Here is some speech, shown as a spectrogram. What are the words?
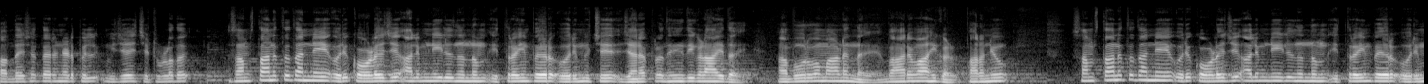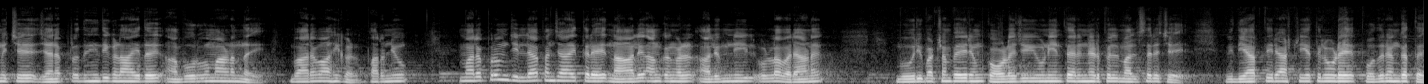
തദ്ദേശ തെരഞ്ഞെടുപ്പിൽ വിജയിച്ചിട്ടുള്ളത്. സംസ്ഥാനത്ത് തന്നെ ഒരു കോളേജ് അലുമിനിയിൽ നിന്നും ഇത്രയും പേർ ഒരുമിച്ച് ജനപ്രതിനിധികളായത് അപൂർവമാണെന്ന് ഭാരവാഹികൾ പറഞ്ഞു. സംസ്ഥാനത്ത് തന്നെ ഒരു കോളേജ് അലുമിനിയിൽ നിന്നും ഇത്രയും പേർ ഒരുമിച്ച് ജനപ്രതിനിധികളായത് അപൂർവമാണെന്ന് ഭാരവാഹികൾ പറഞ്ഞു. മലപ്പുറം ജില്ലാ പഞ്ചായത്തിലെ നാല് അംഗങ്ങൾ അലുമിനിയിൽ ഉള്ളവരാണ്. ഭൂരിപക്ഷം പേരും കോളേജ് യൂണിയൻ തെരഞ്ഞെടുപ്പിൽ മത്സരിച്ച് വിദ്യാർത്ഥി രാഷ്ട്രീയത്തിലൂടെ പൊതുരംഗത്ത്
